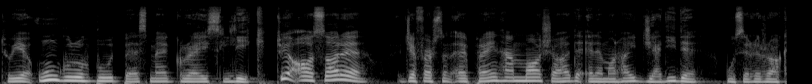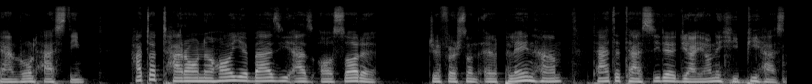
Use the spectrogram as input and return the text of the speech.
توی اون گروه بود به اسم گریس اسلیک توی آثار جفرسون ایرپلین هم ما شاهد المان های جدید موسیقی راک ان رول هستیم. حتی ترانه های بعضی از آثار جفرسون ایرپلین هم تحت تاثیر جریان هیپی هست.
